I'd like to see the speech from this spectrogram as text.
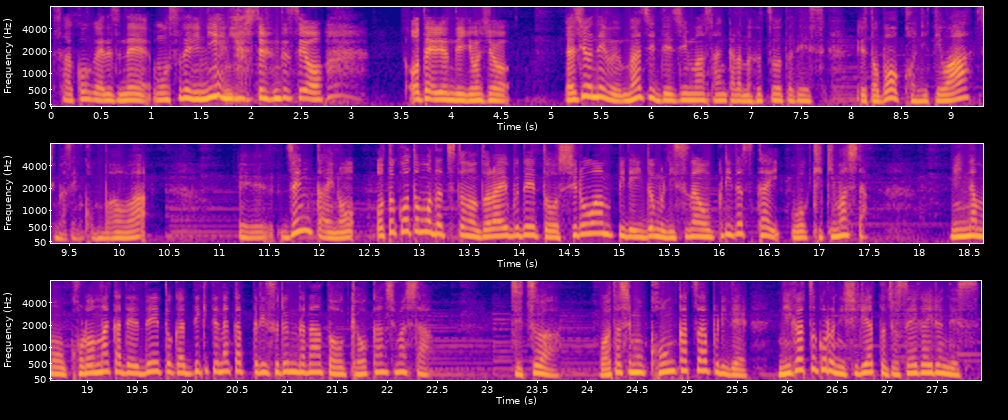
さあ、今回ですね、もうすでにニヤニヤしてるんですよ。お便り読んでいきましょう。ラジオネーム、マジデジマさんからのふつおたです。ゆとぼ、こんにちは。すいません、こんばんは。えー前回の男友達とのドライブデートを白ワンピで挑むリスナーを送り出す回を聞きました。みんなもコロナ禍でデートができてなかったりするんだなと共感しました。実は私も婚活アプリで2月頃に知り合った女性がいるんです。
